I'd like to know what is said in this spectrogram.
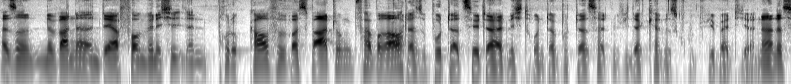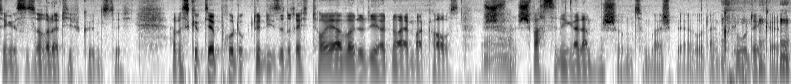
Also eine Wanne in der Form, wenn ich ein Produkt kaufe, was Wartung verbraucht, also Butter zählt da halt nicht drunter. Butter ist halt ein wiederkehrendes Gut wie bei dir, ne? Deswegen ist es auch relativ günstig. Aber es gibt ja Produkte, die sind recht teuer, weil du die halt nur einmal kaufst. Sch schwachsinniger Lampenschirm zum Beispiel oder ein Klodeckel.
